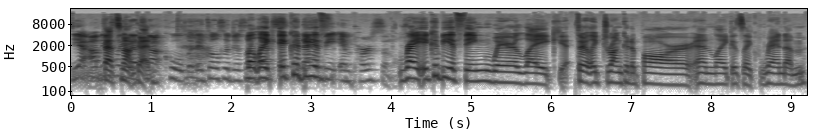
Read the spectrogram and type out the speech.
yeah, obviously that's not good. Not cool, but it's also just But, like, like, it could be a could be impersonal. Right, it could be a thing where like they're like drunk at a bar and like it's like random.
